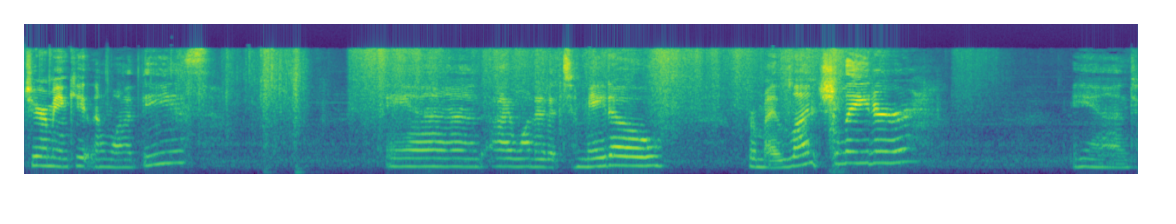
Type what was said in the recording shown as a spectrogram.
Jeremy and Caitlin wanted these. And I wanted a tomato for my lunch later. And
